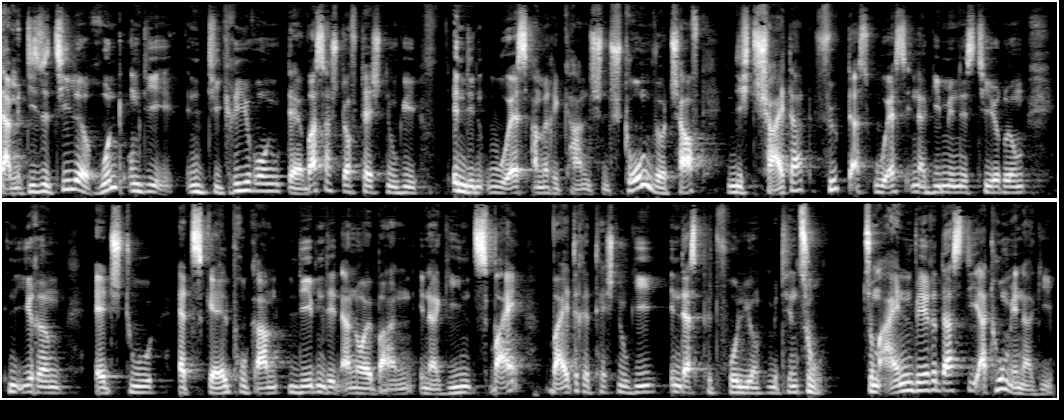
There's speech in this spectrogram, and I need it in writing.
Damit diese Ziele rund um die Integrierung der Wasserstofftechnologie in den US-amerikanischen Stromwirtschaft nicht scheitert, fügt das US-Energieministerium in ihrem H2 at Scale Programm neben den erneuerbaren Energien zwei weitere Technologie in das Portfolio mit hinzu. Zum einen wäre das die Atomenergie,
